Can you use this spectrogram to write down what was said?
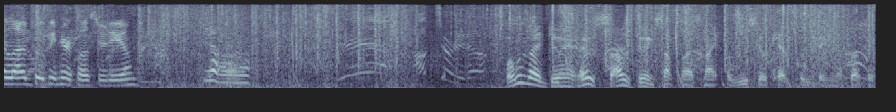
I love booping her closer to you. Yeah. What was I doing? I was, I was doing something last night, but Lucio kept booping the fucking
